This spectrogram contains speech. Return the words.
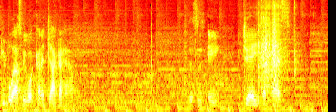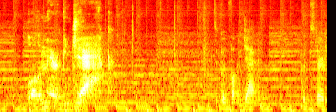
People ask me what kind of jack I have. This is a J&S All American Jack. It's a good fucking jack good and sturdy.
